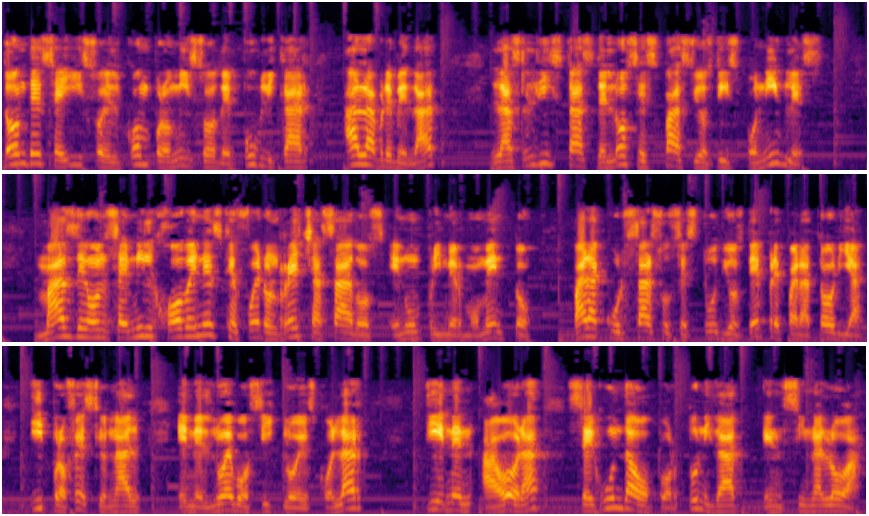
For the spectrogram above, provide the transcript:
donde se hizo el compromiso de publicar a la brevedad las listas de los espacios disponibles. Más de 11.000 jóvenes que fueron rechazados en un primer momento para cursar sus estudios de preparatoria y profesional en el nuevo ciclo escolar, tienen ahora segunda oportunidad en Sinaloa.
